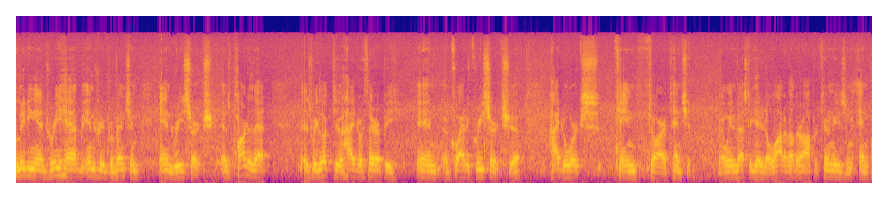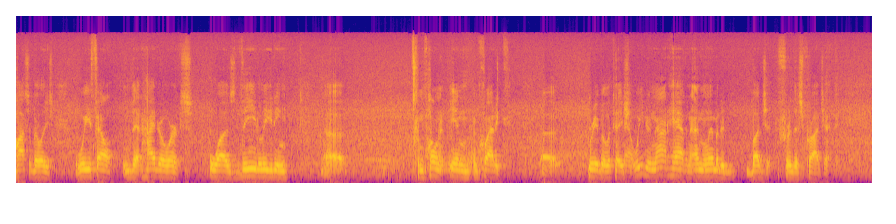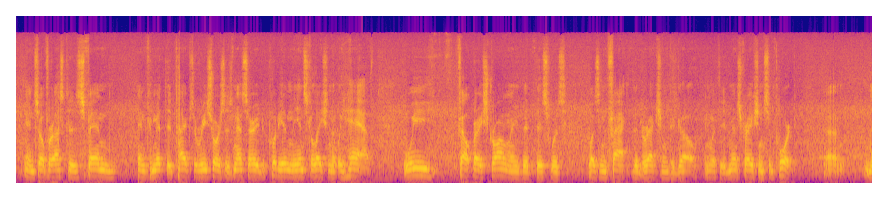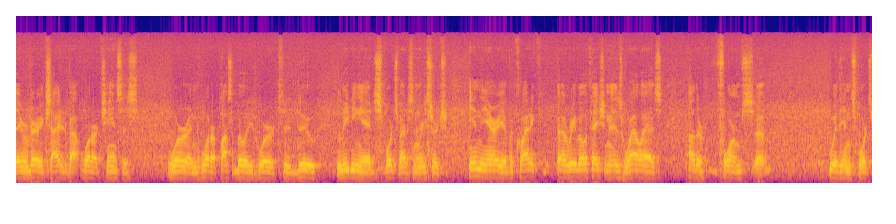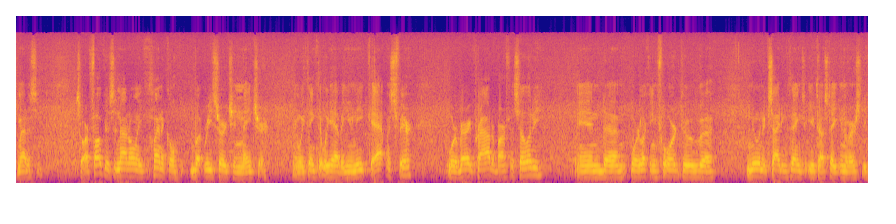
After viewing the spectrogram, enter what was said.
leading edge rehab, injury prevention, and research. As part of that, as we look to hydrotherapy and aquatic research, uh, HydroWorx came to our attention. And we investigated a lot of other opportunities and, and possibilities. We felt that HydroWorx was the leading uh, component in aquatic uh, rehabilitation. We do not have an unlimited budget for this project. And so for us to spend and commit the types of resources necessary to put in the installation that we have, we felt very strongly that this was was in fact the direction to go. And with the administration support, um, they were very excited about what our chances were and what our possibilities were to do leading edge sports medicine research in the area of aquatic uh, rehabilitation as well as other forms uh, within sports medicine. So our focus is not only clinical but research in nature. And we think that we have a unique atmosphere. We're very proud of our facility and um, we're looking forward to uh, new and exciting things at Utah State University.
